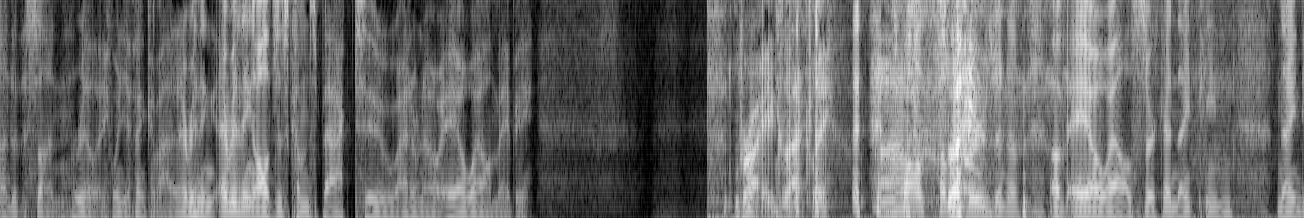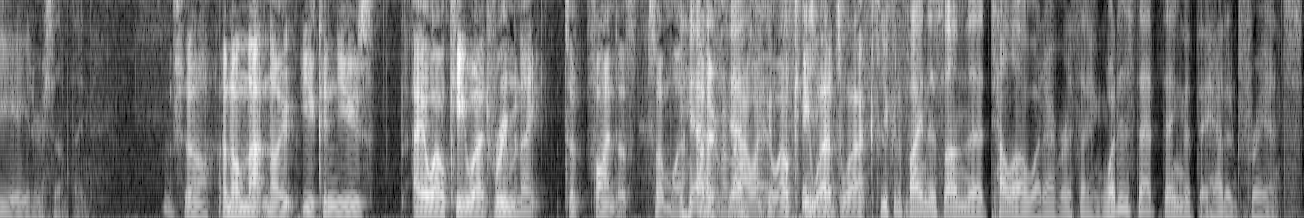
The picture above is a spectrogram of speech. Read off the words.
under the sun, really, when you think about it. Everything everything all just comes back to I don't know AOL maybe. Right, exactly. It's Um, all some so- version of of AOL, circa 1998 or something. Sure. And on that note, you can use AOL keyword ruminate to find us somewhere. I don't remember yes, how you can- AOL you keywords can- worked. You can find us on the Tele whatever thing. What is that thing that they had in France?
